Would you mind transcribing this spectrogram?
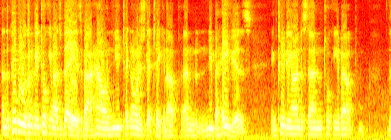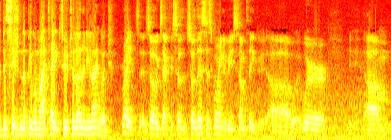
and the paper you're going to be talking about today is about how new technologies get taken up and new behaviours, including, I understand, talking about the decision that people might take to, to learn a new language. Right. So exactly. So so this is going to be something uh, where um,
